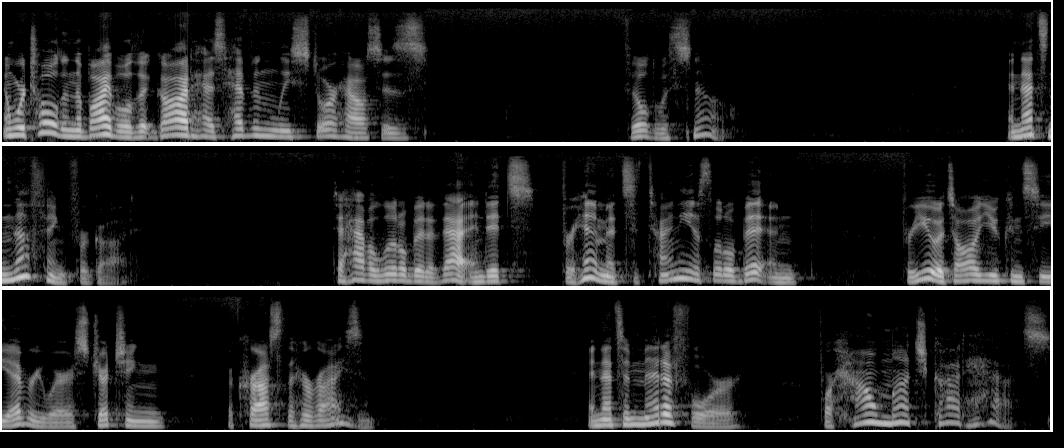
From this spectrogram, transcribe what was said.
And we're told in the Bible that God has heavenly storehouses filled with snow. And that's nothing for God to have a little bit of that. And it's, for Him, it's the tiniest little bit. And for you, it's all you can see everywhere, stretching across the horizon. And that's a metaphor for how much God has.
